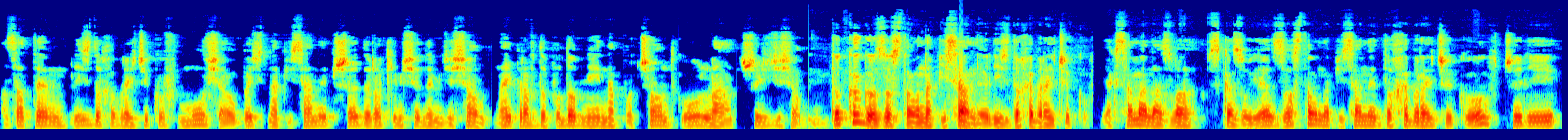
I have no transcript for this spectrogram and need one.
A zatem list do Hebrajczyków musiał być napisany przed rokiem 70, najprawdopodobniej na początku lat 60. Do kogo został napisany list do Hebrajczyków? Jak sama nazwa wskazuje, został napisany do Hebrajczyków, czyli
